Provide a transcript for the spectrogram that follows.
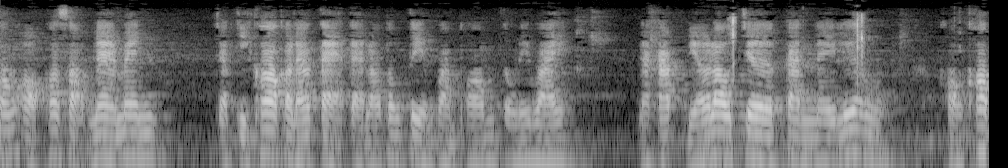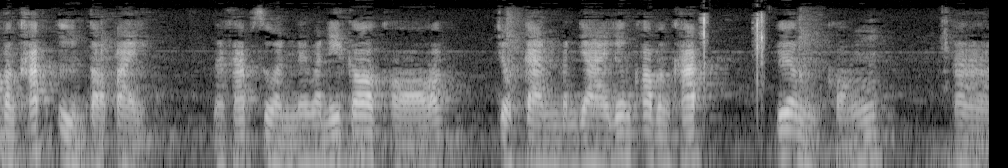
ต้องออกข้อสอบแน่ไม่จะกี่ข้อก็แล้วแต่แต่เราต้องเตรียมความพร้อมตรงนี้ไว้นะครับ เดี๋ยวเราเจอกันในเรื่องของข้อบังคับอื่นต่อไปนะครับ ส่วนในวันนี้ก็ขอจบการบรรยายเรื่องข้อบังคับ เรื่องของอา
